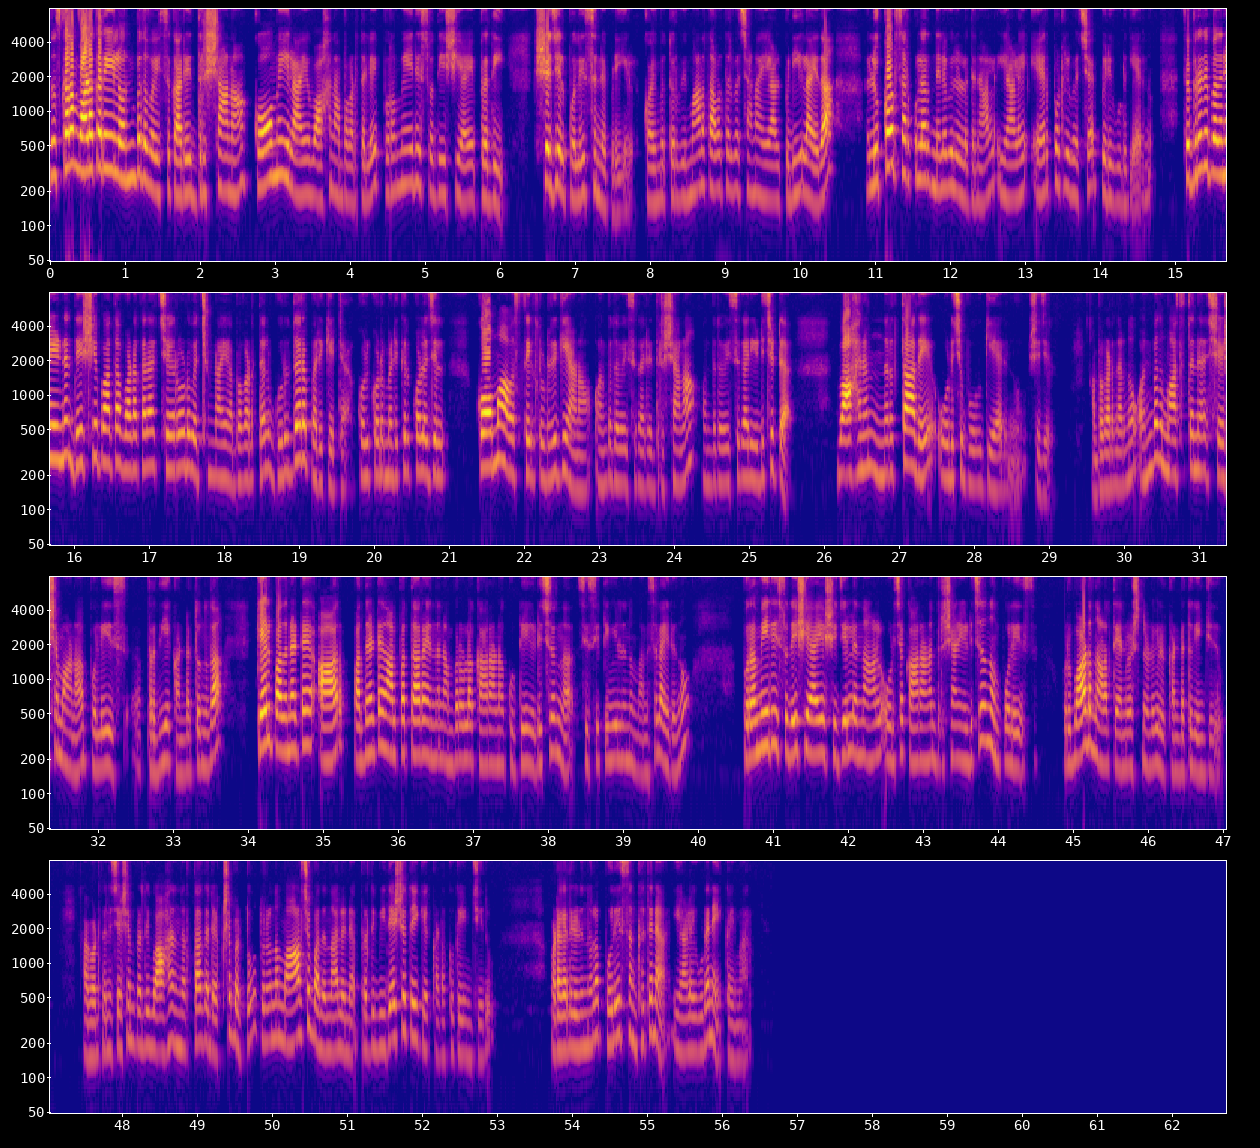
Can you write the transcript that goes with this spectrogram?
നമസ്കാരം വടകരയിൽ ഒൻപത് വയസ്സുകാരി ദൃഷാണ കോമയിലായ വാഹനാപകടത്തിലെ പുറമേരി സ്വദേശിയായ പ്രതി ഷെജിൽ പോലീസിന്റെ പിടിയിൽ. കോയമ്പത്തൂർ വിമാനത്താവളത്തിൽ വെച്ചാണ് അയാൾ പിടിയിലായത്. ലുക്കൌട്ട് സർക്കുലർ നിലവിലുള്ളതിനാൽ ഇയാളെ എയർപോർട്ടിൽ വെച്ച് പിടികൂടുകയായിരുന്നു. ഫെബ്രുവരി പതിനേഴിന് ദേശീയപാത വടകര ചേറോട് വെച്ചുണ്ടായ അപകടത്തിൽ ഗുരുതര പരിക്കേറ്റ് കോഴിക്കോട് മെഡിക്കൽ കോളേജിൽ കോമ അവസ്ഥയിൽ തുടരുകയാണ് ഒൻപത് വയസ്സുകാരി ദൃശാന ഒൻപത് വയസ്സുകാരി ഇടിച്ചിട്ട് വാഹനം നിർത്താതെ ഓടിച്ചു പോവുകയായിരുന്നു ഷിജിൽ. അപകടം നടന്നു. ഒൻപത് മാസത്തിന് ശേഷമാണ് പോലീസ് പ്രതിയെ കണ്ടെത്തുന്നത്. കെൽ പതിനെട്ട് ആർ പതിനെട്ട് നാൽപ്പത്തി ആറ് എന്ന നമ്പറുള്ള കാറാണ് കുട്ടിയെ ഇടിച്ചതെന്ന് സി സി ടി വിയിൽ നിന്നും മനസ്സിലായിരുന്നു. പുറമേരി സ്വദേശിയായ ഷിജിൽ എന്ന ആൾ ഓടിച്ച കാറാണ് ദൃശ്യാനെ ഇടിച്ചതെന്നും പോലീസ് ഒരുപാട് നാളത്തെ അന്വേഷണത്തിനൊടുവിൽ കണ്ടെത്തുകയും ചെയ്തു. അപകടത്തിന് ശേഷം പ്രതി വാഹനം നിർത്താതെ രക്ഷപ്പെട്ടു. തുടർന്ന് മാർച്ച് പതിനാലിന് പ്രതി വിദേശത്തേക്ക് കടക്കുകയും ചെയ്തു. വടകരയിൽ നിന്നുള്ള പോലീസ് സംഘത്തിന് ഇയാളെ ഉടനെ കൈമാറും.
